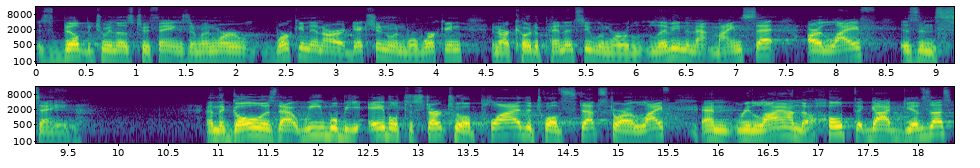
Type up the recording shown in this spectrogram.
is built between those two things. And when we're working in our addiction, when we're working in our codependency, when we're living in that mindset, our life is insane. And the goal is that we will be able to start to apply the 12 steps to our life and rely on the hope that God gives us.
